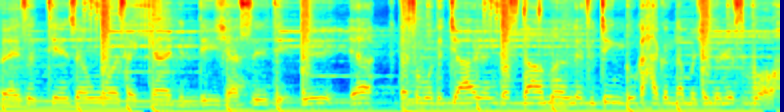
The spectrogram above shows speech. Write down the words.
飞在天上，我才看见地下是地狱。Yeah, 带上我的家人，告诉他们，列出进攻个海港，那么全都认识我，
